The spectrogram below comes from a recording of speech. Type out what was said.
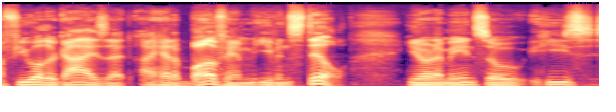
a few other guys that I had above him even still. You know what I mean? So he's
